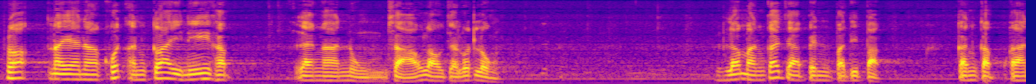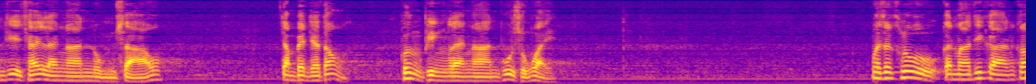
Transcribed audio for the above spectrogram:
เพราะในอนาคตอันใกล้นี้ครับ แรงงานหนุ่มสาวเราจะลดลง แล้วมันก็จะเป็นปฏิปักษ์กันกับการที่จะใช้แรงงานหนุ่มสาวจำเป็นจะต้องพึ่งพิงแรงงานผู้สูงวัยเมื่อสักครู่กันมาที่การก็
